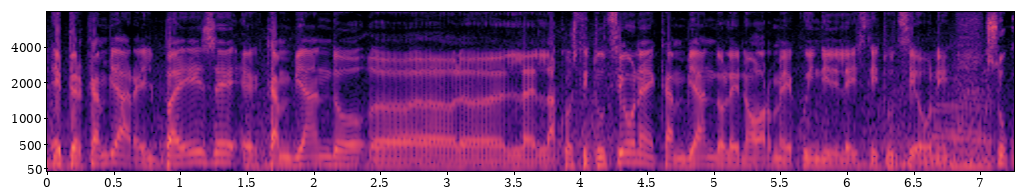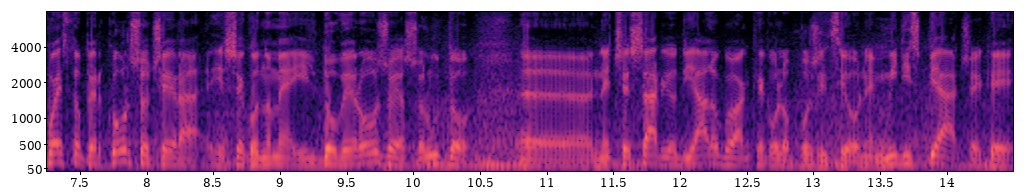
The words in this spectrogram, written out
e per cambiare il Paese eh, cambiando la, Costituzione cambiando le norme e quindi le istituzioni. Su questo percorso c'era secondo me il doveroso e assoluto necessario dialogo anche con l'opposizione. Mi dispiace che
